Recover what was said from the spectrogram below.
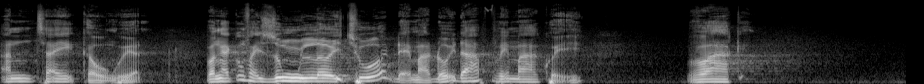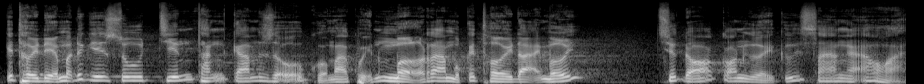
ăn chay cầu nguyện. Và Ngài cũng phải dùng lời Chúa để mà đối đáp với ma quỷ và cái, cái thời điểm mà Đức Giêsu chiến thắng cám dỗ của ma quỷ nó mở ra một cái thời đại mới. Trước đó con người cứ xa ngã hoài.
